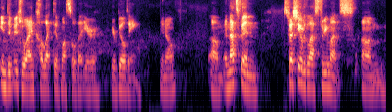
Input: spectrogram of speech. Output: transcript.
individual and collective muscle that you're you're building you know? Um, and that's been especially over the last three months um,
